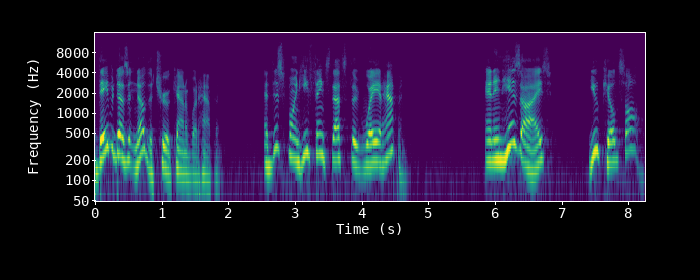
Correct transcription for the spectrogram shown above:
David doesn't know the true account of what happened. At this point, he thinks that's the way it happened. And in his eyes, you killed Saul.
